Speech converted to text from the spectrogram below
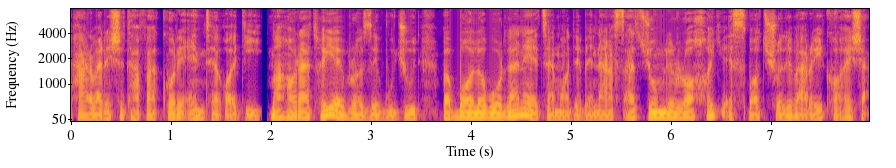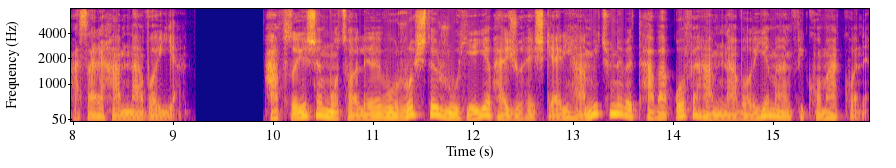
پرورش تفکر انتقادی، مهارت‌های ابراز وجود و بالا بردن اعتماد به نفس از جمله راه‌های اثبات شده برای کاهش اثر همنوایی افزایش مطالعه و رشد روحیه پژوهشگری هم می‌تونه به توقف همنوایی منفی کمک کنه.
